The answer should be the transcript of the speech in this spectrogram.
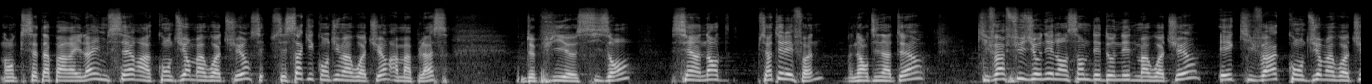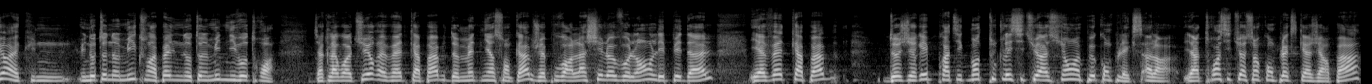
Donc cet appareil-là, il me sert à conduire ma voiture. C'est ça qui conduit ma voiture à ma place depuis euh, six ans. C'est un un téléphone, un ordinateur, qui va fusionner l'ensemble des données de ma voiture et qui va conduire ma voiture avec une, autonomie qu'on appelle une autonomie de niveau 3. C'est-à-dire que la voiture, elle va être capable de maintenir son cap, je vais pouvoir lâcher le volant, les pédales, et elle va être capable de gérer pratiquement toutes les situations un peu complexes. Alors, il y a trois situations complexes qu'elle ne gère pas.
